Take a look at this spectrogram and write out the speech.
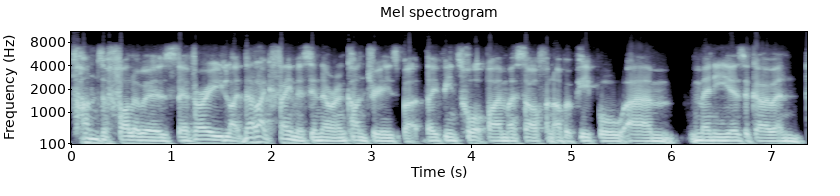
tons of followers. They're very like they're like famous in their own countries, but they've been taught by myself and other people um, many years ago. And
